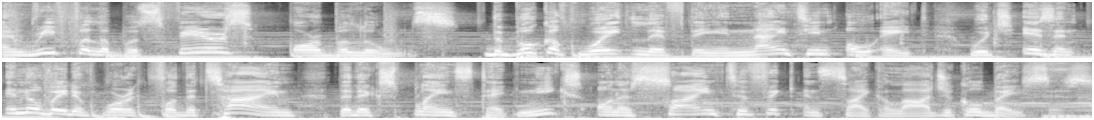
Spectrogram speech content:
and refillable spheres or balloons. The Book of Weightlifting in 1908, which is an innovative work for the time that explains techniques on a scientific and psychological basis.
